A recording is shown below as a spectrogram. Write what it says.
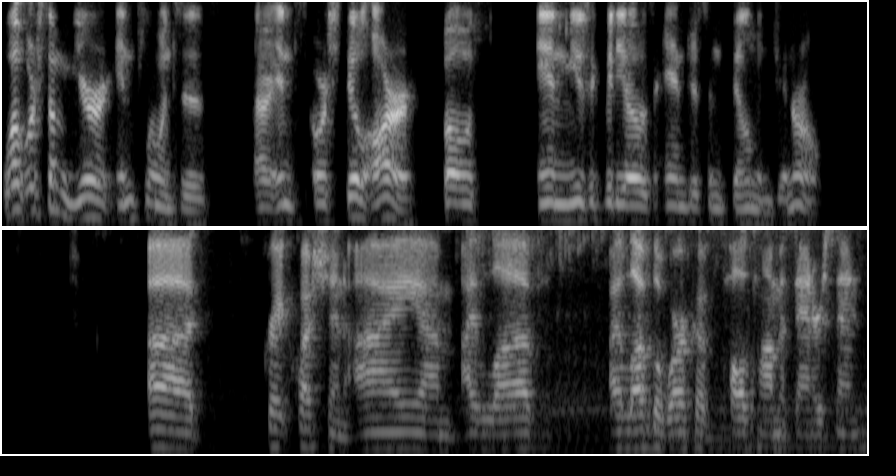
what were some of your influences or, in, or still are both in music videos and just in film in general uh, great question. I um, I love I love the work of Paul Thomas Anderson.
